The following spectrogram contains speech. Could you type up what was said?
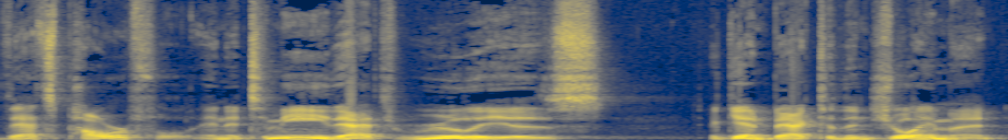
that's powerful and it, to me that really is again back to the enjoyment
